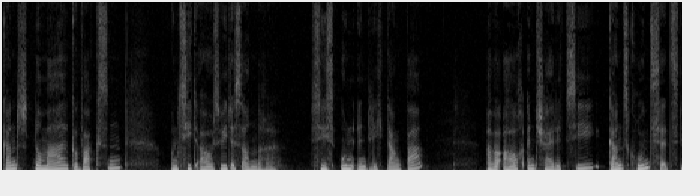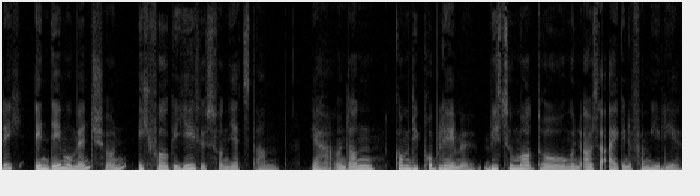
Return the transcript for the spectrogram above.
ganz normal gewachsen und sieht aus wie das andere. Sie ist unendlich dankbar, aber auch entscheidet sie ganz grundsätzlich in dem Moment schon, ich folge Jesus von jetzt an. Ja, und dann kommen die Probleme, bis zu Morddrohungen aus der eigenen Familie.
